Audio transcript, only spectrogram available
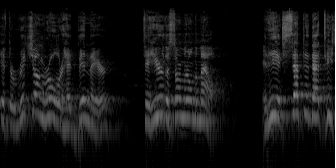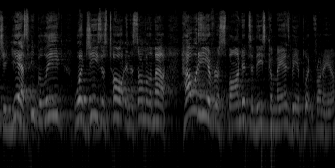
if the rich young ruler had been there to hear the Sermon on the Mount, and he accepted that teaching. Yes, he believed what Jesus taught in the Sermon on the Mount. How would he have responded to these commands being put in front of him?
